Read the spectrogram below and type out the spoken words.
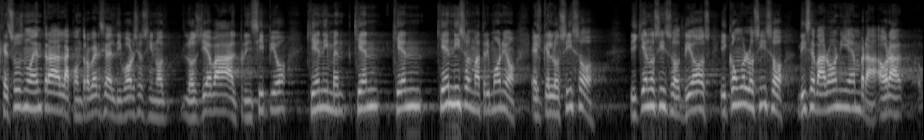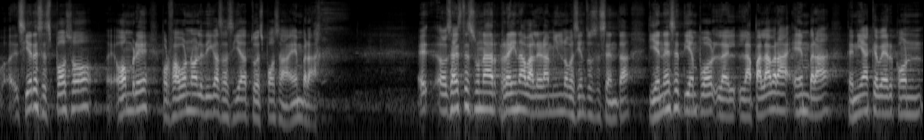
Jesús no entra a la controversia del divorcio, sino los lleva al principio. ¿Quién, hizo el matrimonio? El que los hizo. ¿Y quién los hizo? Dios. ¿Y cómo los hizo? Dice varón y hembra. Ahora, si eres esposo, hombre, por favor no le digas así a tu esposa, hembra. Eh, o sea, esta es una Reina Valera 1960 y en ese tiempo la, palabra hembra tenía que ver con,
